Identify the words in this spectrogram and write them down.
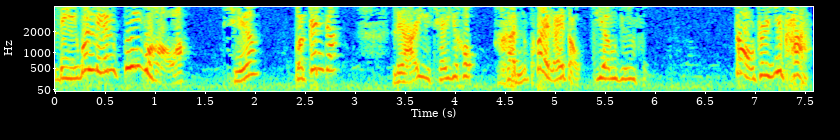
李文莲功夫好啊，行，我跟着。俩人一前一后，很快来到将军府。到这一看，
